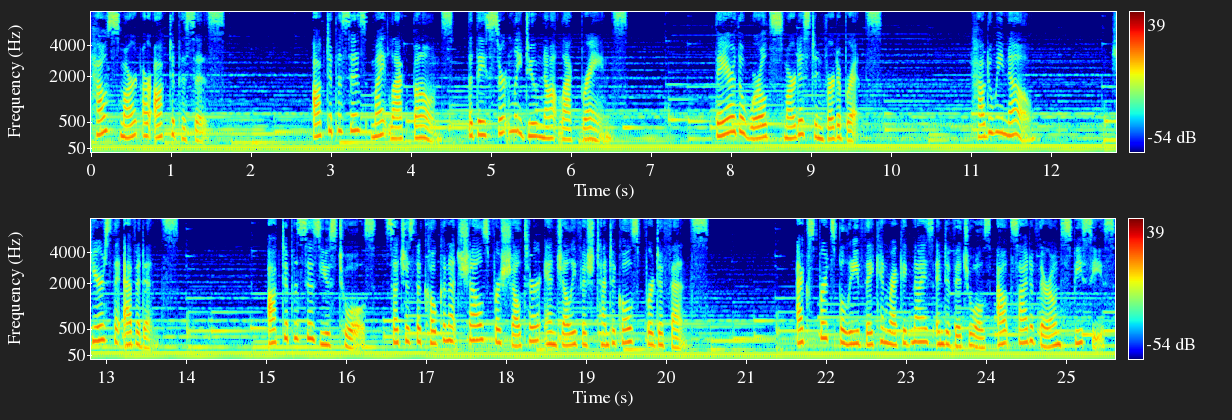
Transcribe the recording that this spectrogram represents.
How smart are octopuses? Octopuses might lack bones, but they certainly do not lack brains. They are the world's smartest invertebrates. How do we know? Here's the evidence. Octopuses use tools, such as the coconut shells for shelter and jellyfish tentacles for defense. Experts believe they can recognize individuals outside of their own species,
